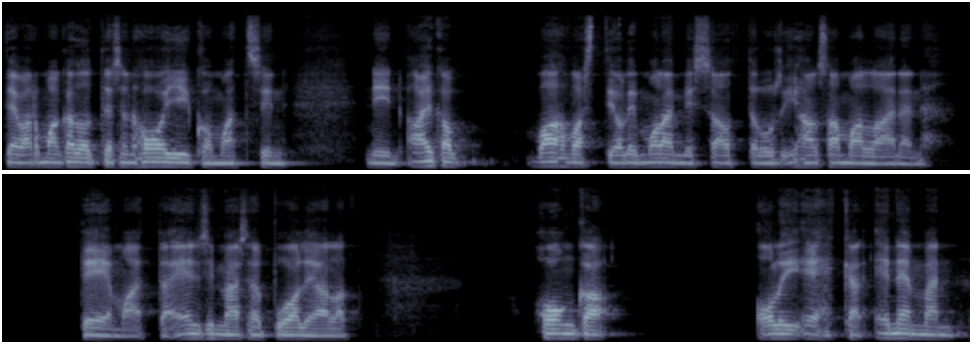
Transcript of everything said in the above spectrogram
te varmaan katsotte sen HJK-matsin, niin aika vahvasti oli molemmissa otteluissa ihan samanlainen teema, että ensimmäisellä puoliajalla Honka oli ehkä enemmän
